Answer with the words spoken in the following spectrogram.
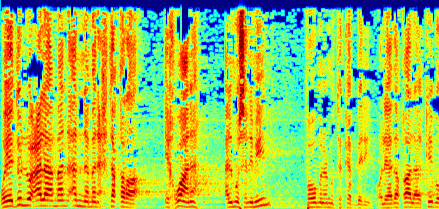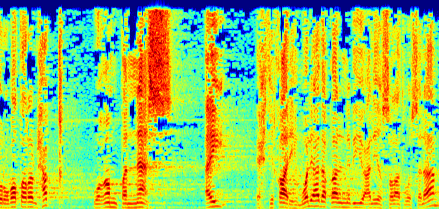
ويدل على من أن من احتقر إخوانه المسلمين فهو من المتكبرين. ولهذا قال الكبر بطر الحق وغمط الناس. أي احتقارهم. ولهذا قال النبي عليه الصلاة والسلام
